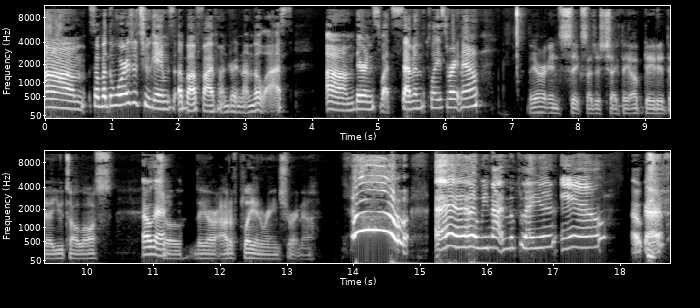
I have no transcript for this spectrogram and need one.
Um, so, but the Warriors are two games above 500 nonetheless. Um, they're in what seventh place right now. They are in six. I just checked. They updated that Utah loss. Okay. So they are out of play in range right now. Oh, oh we not in the play in. Ew. Okay.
